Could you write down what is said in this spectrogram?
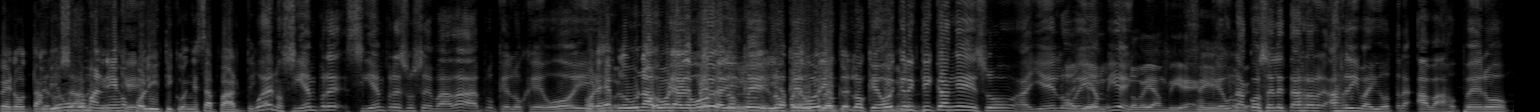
pero Usted también hubo manejo que- político en esa parte. Bueno, siempre, siempre eso se va a dar, porque lo que hoy. Por ejemplo, una bola de prensa lo que, lo que hoy, lo que, lo que Sí, hoy critican eso, ayer lo Ayer veían bien. Lo veían bien. Sí. Porque una cosa le está arriba y otra abajo, pero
